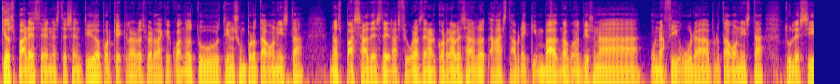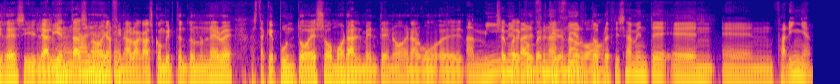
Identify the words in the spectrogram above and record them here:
¿Qué os parece en este sentido? Porque claro, es verdad que cuando tú tienes un protagonista, nos pasa desde las figuras de narcos reales a lo- hasta Breaking Bad, ¿no? Cuando tienes una, una figura protagonista, tú le sigues y le alientas, ¿no? Y al final lo acabas convirtiendo en un héroe. ¿Hasta qué punto eso moralmente, ¿no? En algún eh, A mí se me puede parece un convertir en acierto, algo. precisamente en, en Fariña,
